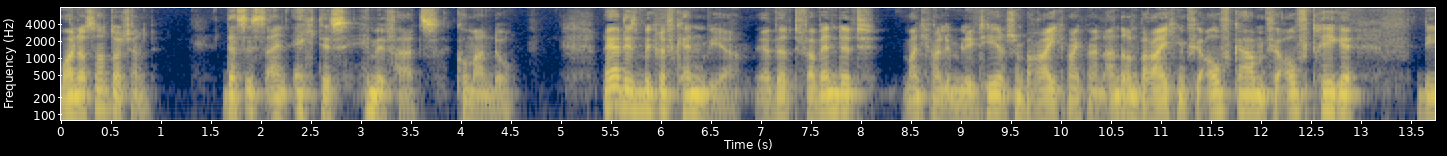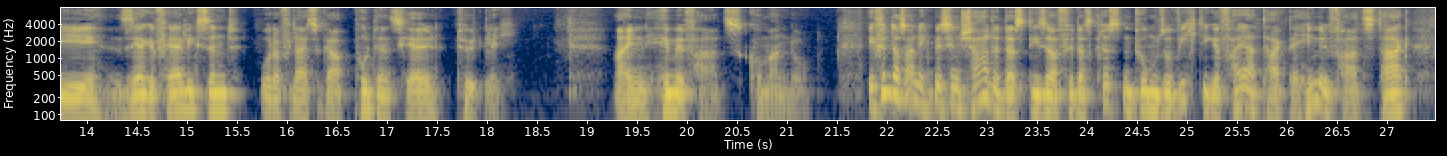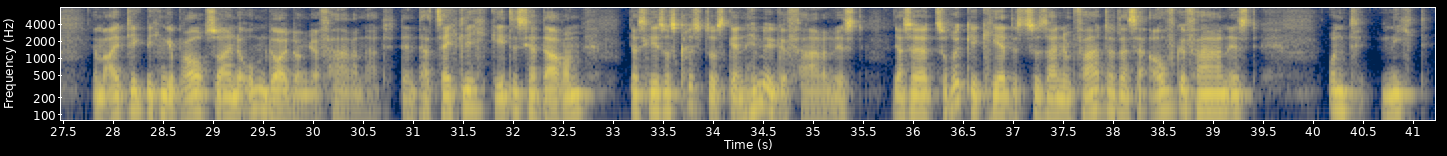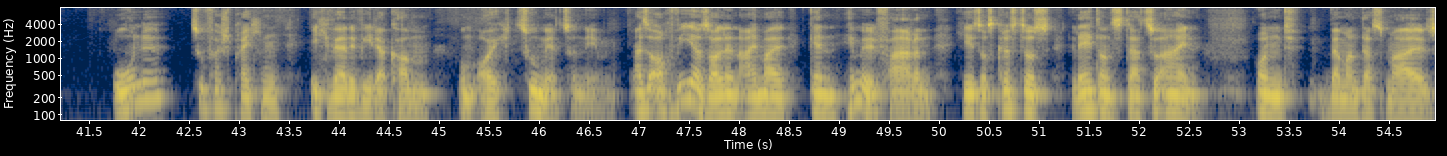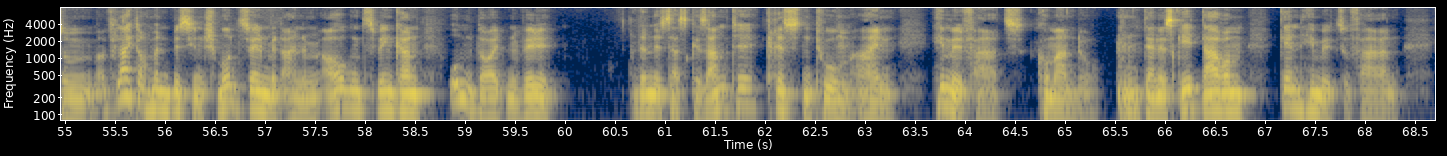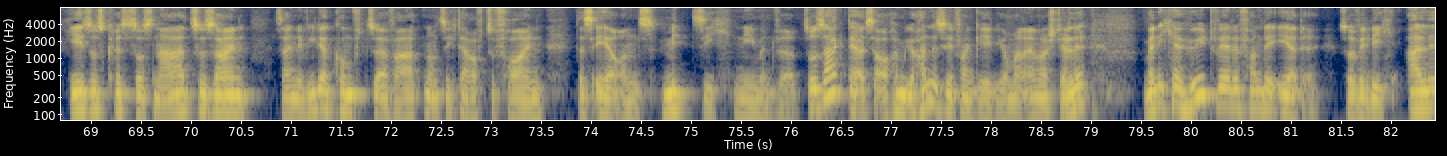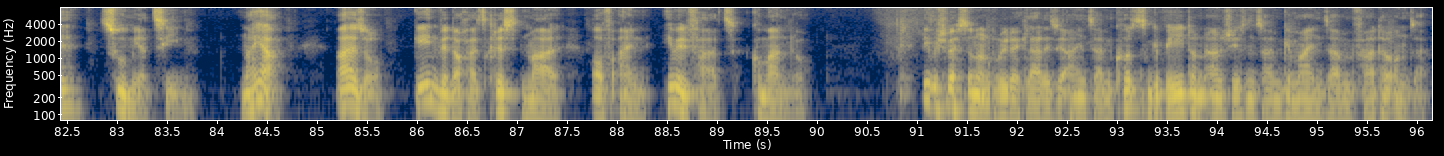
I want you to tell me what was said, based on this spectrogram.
Moin aus Norddeutschland. Das ist ein echtes Himmelfahrtskommando. Naja, diesen Begriff kennen wir. Er wird verwendet, manchmal im militärischen Bereich, manchmal in anderen Bereichen, für Aufgaben, für Aufträge, die sehr gefährlich sind oder vielleicht sogar potenziell tödlich. Ein Himmelfahrtskommando. Ich finde das eigentlich ein bisschen schade, dass dieser für das Christentum so wichtige Feiertag, der Himmelfahrtstag, im alltäglichen Gebrauch so eine Umdeutung erfahren hat. Denn tatsächlich geht es ja darum, dass Jesus Christus gen Himmel gefahren ist, dass er zurückgekehrt ist zu seinem Vater, dass er aufgefahren ist und nicht ohne zu versprechen, ich werde wiederkommen, um euch zu mir zu nehmen. Also auch wir sollen einmal gen Himmel fahren. Jesus Christus lädt uns dazu ein. Und wenn man das mal so vielleicht auch mit ein bisschen Schmunzeln, mit einem Augenzwinkern umdeuten will, dann ist das gesamte Christentum ein Himmelfahrtskommando. Denn es geht darum, gen Himmel zu fahren, Jesus Christus nahe zu sein, seine Wiederkunft zu erwarten und sich darauf zu freuen, dass er uns mit sich nehmen wird. So sagt er es auch im Johannesevangelium an einer Stelle, wenn ich erhöht werde von der Erde, so will ich alle zu mir ziehen. Naja, also gehen wir doch als Christen mal auf ein Himmelfahrtskommando. Liebe Schwestern und Brüder, ich lade Sie ein zu einem kurzen Gebet und anschließend zu einem gemeinsamen Vater unser.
